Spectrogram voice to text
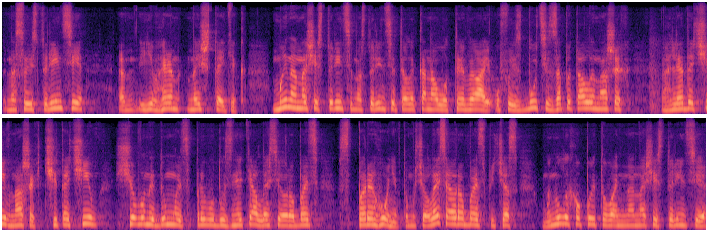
на своїй сторінці е, Євген Найштетік. Ми на нашій сторінці, на сторінці телеканалу ТВА у Фейсбуці запитали наших глядачів, наших читачів, що вони думають з приводу зняття Лесі Оробець з перегонів. Тому що Леся Оробець під час минулих опитувань на нашій сторінці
